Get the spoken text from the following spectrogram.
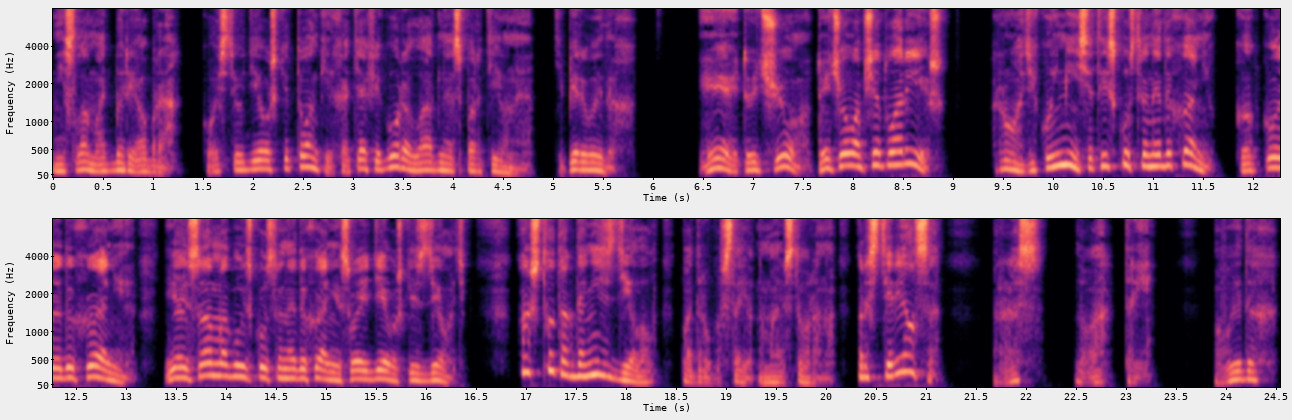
Не сломать бы ребра. Кости у девушки тонкие, хотя фигура ладная, спортивная. Теперь выдох. «Эй, ты чё? Ты чё вообще творишь?» «Родик, уймись, это искусственное дыхание». «Какое дыхание? Я и сам могу искусственное дыхание своей девушке сделать». «А что тогда не сделал?» Подруга встает на мою сторону. «Растерялся?» Раз, два, три. Выдох,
